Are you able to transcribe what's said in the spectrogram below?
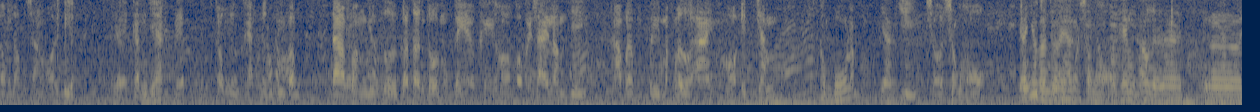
cộng đồng xã hội biết để cảnh giác để cho người khác đừng bị bóc đa phần những người có tên tuổi một tí khi họ có cái sai lầm gì hay bị, bị mắc lừa ai họ ít chấm công bố lắm. Dạ. vì sợ xấu hổ. Dạ, chú cho thì chú không có xấu hổ. Thêm câu nữa là ờ,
